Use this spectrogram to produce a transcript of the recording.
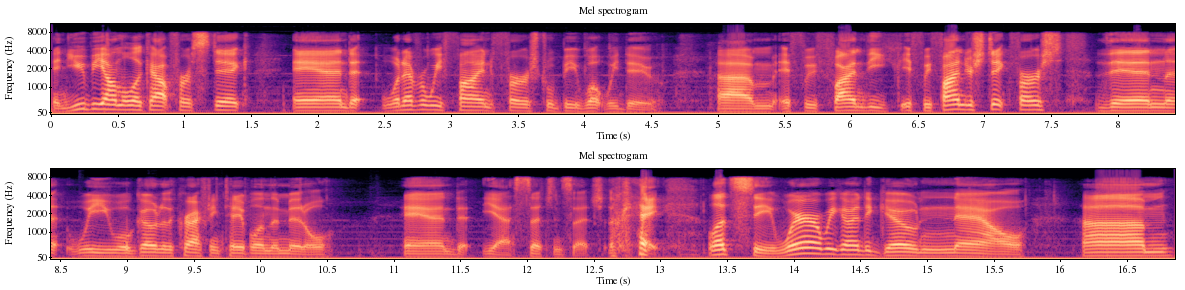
and you be on the lookout for a stick, and whatever we find first will be what we do. Um, if we find the if we find your stick first, then we will go to the crafting table in the middle. And yeah, such and such. Okay, let's see. Where are we going to go now? Um,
